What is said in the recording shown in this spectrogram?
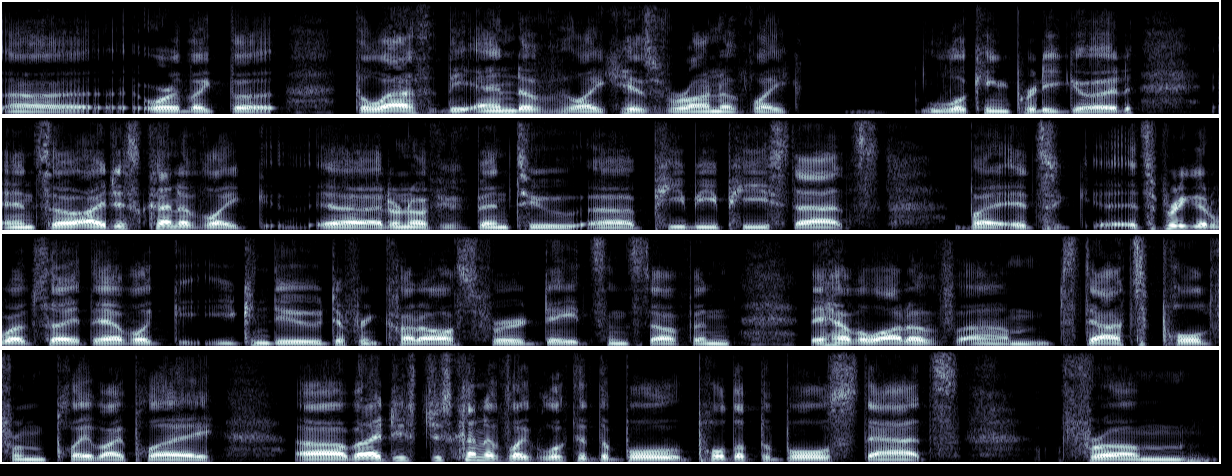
uh or like the the last the end of like his run of like looking pretty good. And so I just kind of like uh, I don't know if you've been to uh, PBP stats, but it's it's a pretty good website. They have like you can do different cutoffs for dates and stuff, and they have a lot of um, stats pulled from play by play. But I just just kind of like looked at the bull, pulled up the Bulls stats from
